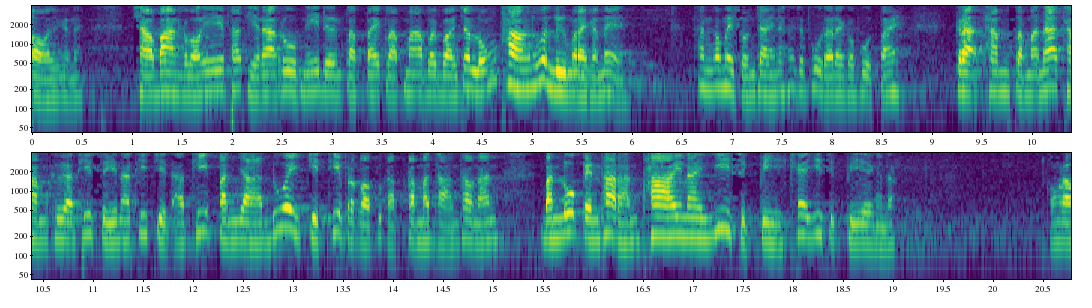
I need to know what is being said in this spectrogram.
ต่ออย่างเงี้นะชาวบ้านก็บอกเอ๊ะพระเถระรูปนี้เดินกลับไปกลับมาบ่อยๆ จะหลงทางหรือว่าลืมอะไรกันแน่ท่านก็ไม่สนใจนะเขาจะพูดอะไรก็พูดไป กระทำสมณธรรมคืออธิศีนอธิจิต อธิปัญญาด้วยจิตที่ประกอบกับกรรมฐานเท่านั้น บรรลุเป็นพระอรหันต์ภายใน 20 ปี แค่ 20 ปีเองนะของเรา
